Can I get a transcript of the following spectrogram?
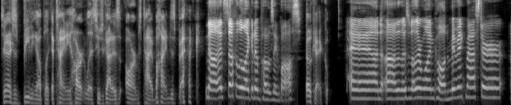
So you're not just beating up like a tiny heartless who's got his arms tied behind his back. No, it's definitely like an imposing boss. Okay. Cool. And uh, then there's another one called Mimic Master. Uh,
